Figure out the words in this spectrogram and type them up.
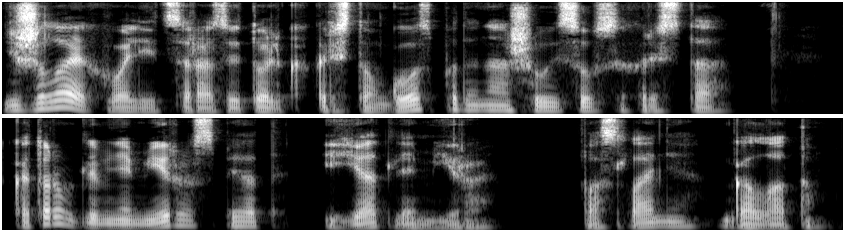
Не желаю хвалиться разве только крестом Господа нашего Иисуса Христа, которым для меня мир распят, и я для мира. Послание Галатам.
